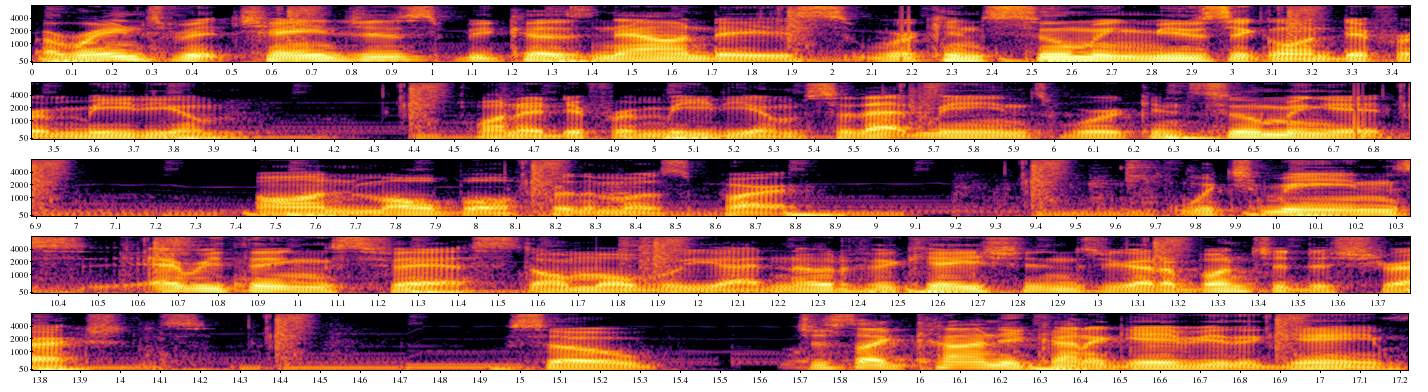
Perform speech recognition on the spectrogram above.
Arrangement changes because nowadays we're consuming music on different medium, on a different medium. So that means we're consuming it on mobile for the most part which means everything's fast on mobile. You got notifications, you got a bunch of distractions. So just like Kanye kind of gave you the game,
